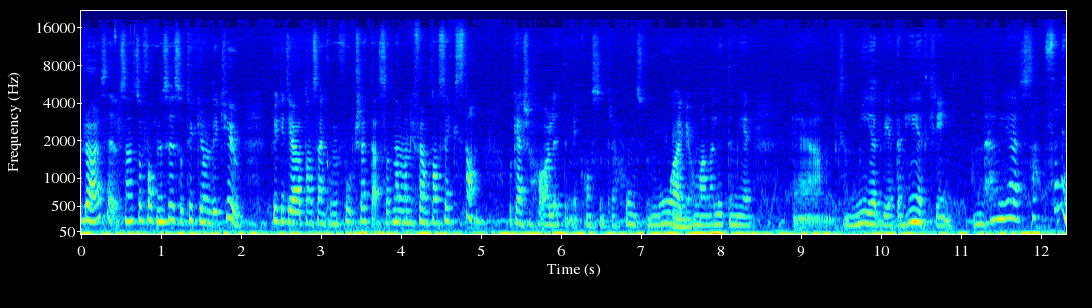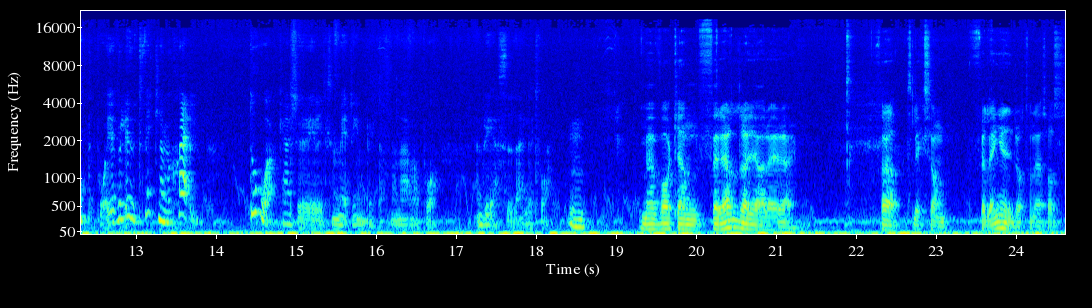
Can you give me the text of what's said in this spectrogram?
röra sig. Och sen så förhoppningsvis så tycker de det är kul. Vilket gör att de sen kommer fortsätta. Så att när man är 15-16 och kanske har lite mer koncentrationsförmåga Mm. och man har lite mer eh, liksom medvetenhet kring "Ja, men det här vill jag satsa lite på. Jag vill utveckla mig själv. Då kanske det är liksom mer rimligt att man övar på en bredsida eller två. Mm. Men vad kan föräldrar göra i det här? För att liksom förlänga idrottandet hos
